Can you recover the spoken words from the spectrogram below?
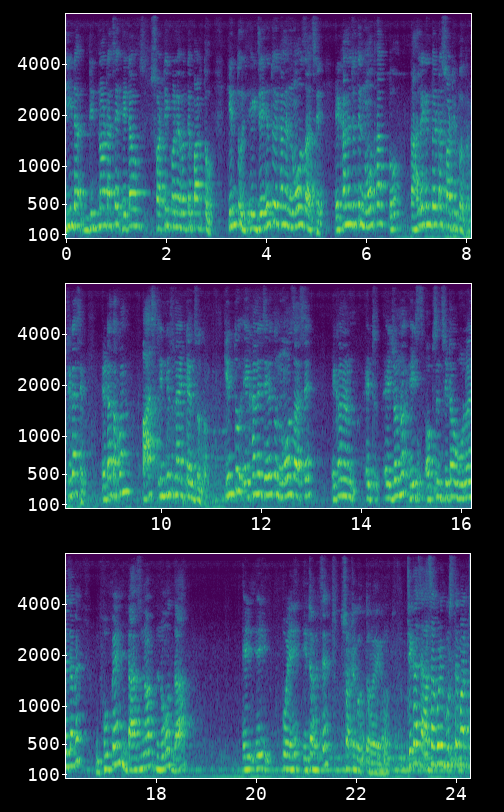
ডিড ডিড নট আছে, এটাও সঠিক হলে হতে পারতো। কিন্তু যেহেতু এখানে নোজ আছে, এখানে যদি নো থাকতো, তাহলে কিন্তু এটা সঠিক হতো, ঠিক আছে? এটা তখন পাস্ট ইনডিফিনাইট টেন্স হতো। কিন্তু এখানে যেহেতু নোজ আছে, এখানে এই জন্য এই অপশন সেটাও ভুল হয়ে যাবে। Bhupen does not know the এই এই ওয়ে এটা হচ্ছে সঠিক উত্তর হয়ে গেল। ঠিক আছে? আশা করি বুঝতে পারছ?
